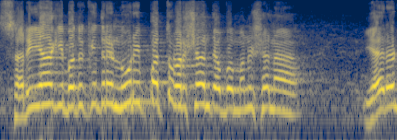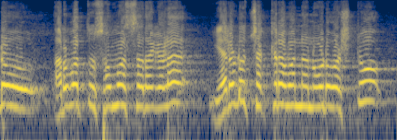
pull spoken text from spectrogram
ಸರಿಯಾಗಿ ಬದುಕಿದರೆ ನೂರಿಪ್ಪತ್ತು ವರ್ಷ ಅಂತ ಒಬ್ಬ ಮನುಷ್ಯನ ಎರಡು ಅರವತ್ತು ಸಂವತ್ಸರಗಳ ಎರಡು ಚಕ್ರವನ್ನು ನೋಡುವಷ್ಟು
